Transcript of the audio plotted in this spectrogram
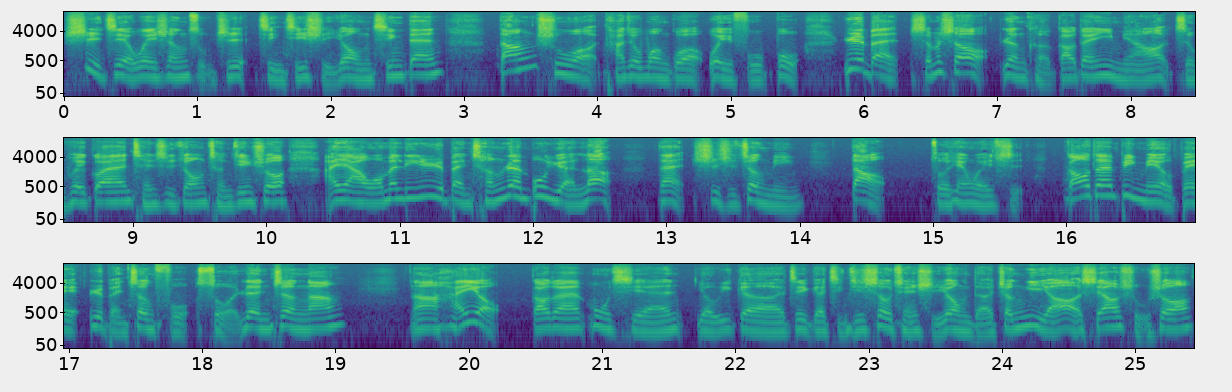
世界卫生组织紧急使用清单。当初哦，他就问过卫福部，日本什么时候认可高端疫苗？指挥官陈时中曾经说：“哎呀，我们离日本承认不远了。”但事实证明，到昨天为止，高端并没有被日本政府所认证啊。那还有高端目前有一个这个紧急授权使用的争议哦，食药署说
